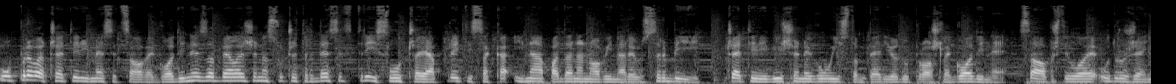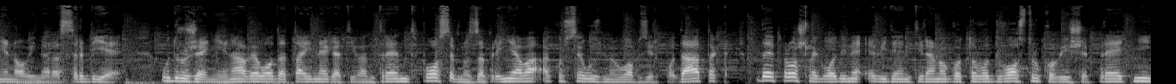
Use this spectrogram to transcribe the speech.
U prva četiri meseca ove godine zabeležena su 43 slučaja pritisaka i napada na novinare u Srbiji, četiri više nego u istom periodu prošle godine, saopštilo je Udruženje novinara Srbije. Udruženje je navelo da taj negativan trend posebno zabrinjava ako se uzme u obzir podatak da je prošle godine evidentirano gotovo dvostruko više pretnji,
